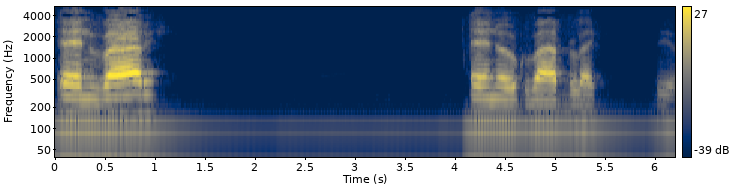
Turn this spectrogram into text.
En waar is. En ook waar blijft. Ja.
